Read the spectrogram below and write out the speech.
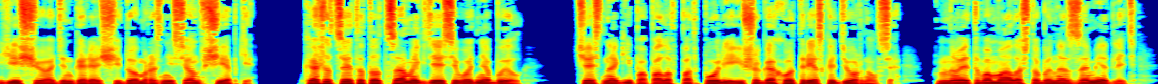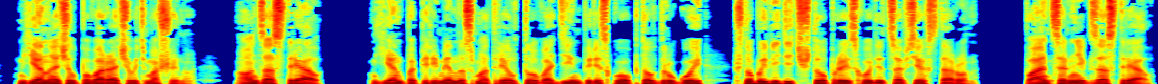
Еще один горящий дом разнесен в щепки. Кажется, это тот самый, где я сегодня был. Часть ноги попала в подполье, и шагоход резко дернулся. Но этого мало, чтобы нас замедлить. Я начал поворачивать машину. Он застрял. Ян попеременно смотрел то в один перископ, то в другой, чтобы видеть, что происходит со всех сторон. Панцирник застрял.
